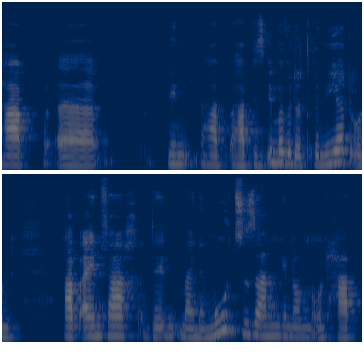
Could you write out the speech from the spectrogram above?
habe äh, hab, hab das immer wieder trainiert und habe einfach den, meinen Mut zusammengenommen und hab,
